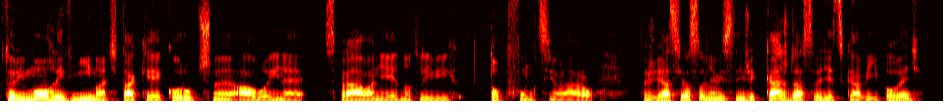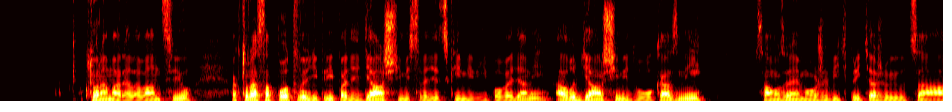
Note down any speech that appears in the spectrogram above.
ktorí mohli vnímať také korupčné alebo iné správanie jednotlivých top funkcionárov. Takže ja si osobne myslím, že každá svedecká výpoveď, ktorá má relevanciu a ktorá sa potvrdí prípadne ďalšími svedeckými výpovediami alebo ďalšími dôkazmi, samozrejme môže byť priťažujúca a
